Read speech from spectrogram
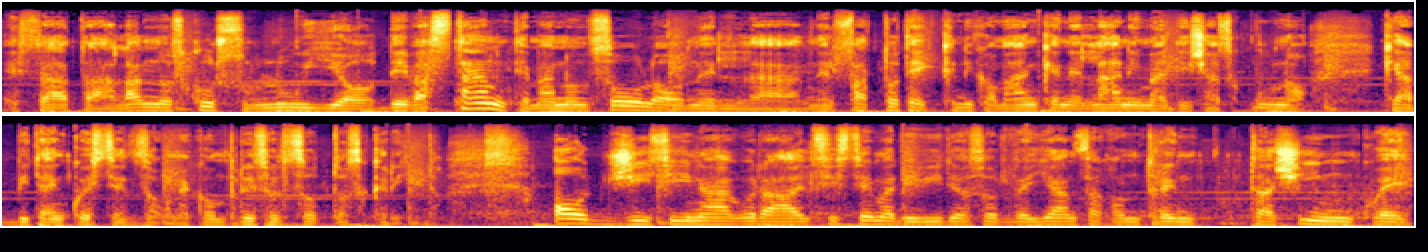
è stata l'anno scorso un luglio devastante, ma non solo nel, nel fatto tecnico, ma anche nell'anima di ciascuno che abita in queste zone, compreso il sottoscritto. Oggi si inaugura il sistema di videosorveglianza con 35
